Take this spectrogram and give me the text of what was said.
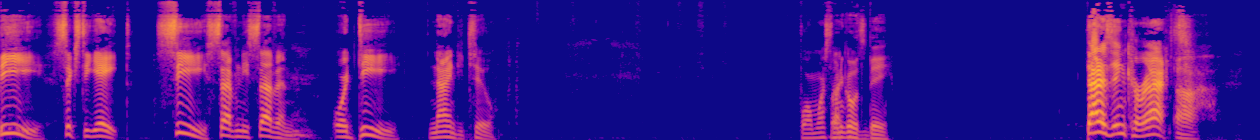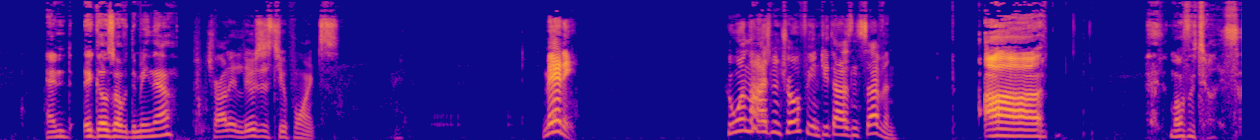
B, 68, C, 77, or D, 92? Four more seconds. I'm gonna go with B. that is incorrect. Ah, And it goes over to me now. Charlie loses two points. Manny, who won the Heisman Trophy in 2007? Uh, multiple choice.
